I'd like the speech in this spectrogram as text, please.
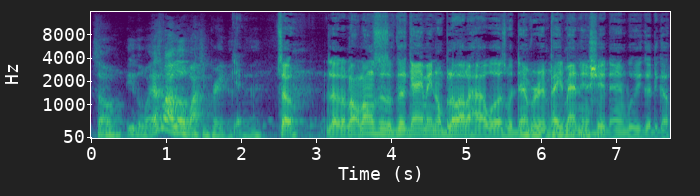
So either way, that's why I love watching greatness, Yeah. man. So lo- lo- long as it's a good game, ain't no blowout like how it was with Denver and Peyton Manning and shit, then we, we good to go.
